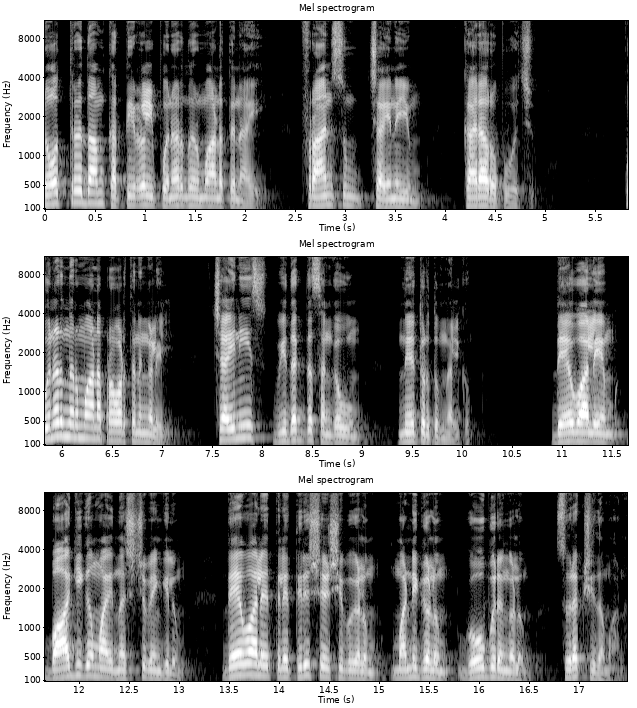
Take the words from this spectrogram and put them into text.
നോത്രദാം കത്തീഡ്രൽ പുനർനിർമ്മാണത്തിനായി ഫ്രാൻസും ചൈനയും കരാർ ഒപ്പുവച്ചു. പുനർനിർമ്മാണ പ്രവർത്തനങ്ങളിൽ ചൈനീസ് വിദഗ്ധ സംഘവും നേതൃത്വം നൽകും. ദേവാലയം ഭാഗികമായി നശിച്ചുവെങ്കിലും ദേവാലയത്തിലെ തിരുശേഷിപ്പുകളും മണികളും ഗോപുരങ്ങളും സുരക്ഷിതമാണ്.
